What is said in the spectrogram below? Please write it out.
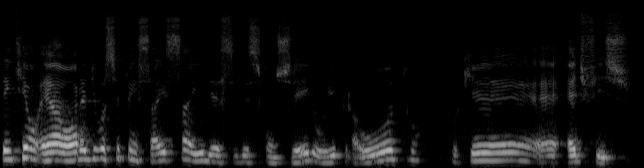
tem que é a hora de você pensar e sair desse, desse conselho, ir para outro, porque é, é, difícil.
